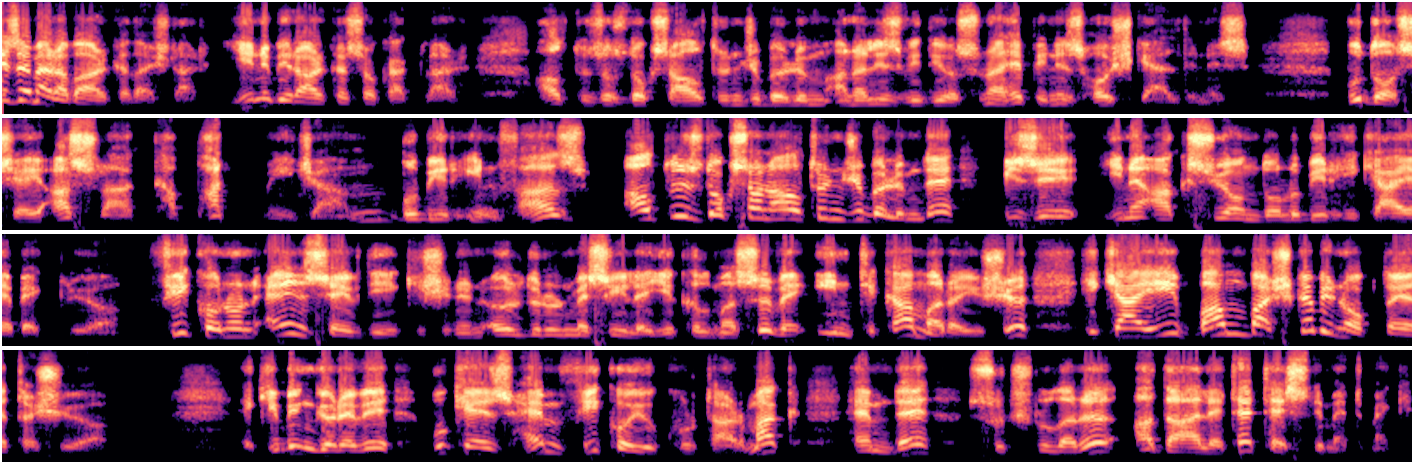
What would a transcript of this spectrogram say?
Herkese merhaba arkadaşlar. Yeni bir Arka Sokaklar. 696. bölüm analiz videosuna hepiniz hoş geldiniz. Bu dosyayı asla kapatmayacağım. Bu bir infaz. 696. bölümde bizi yine aksiyon dolu bir hikaye bekliyor. Fiko'nun en sevdiği kişinin öldürülmesiyle yıkılması ve intikam arayışı hikayeyi bambaşka bir noktaya taşıyor. Ekibin görevi bu kez hem Fiko'yu kurtarmak hem de suçluları adalete teslim etmek.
